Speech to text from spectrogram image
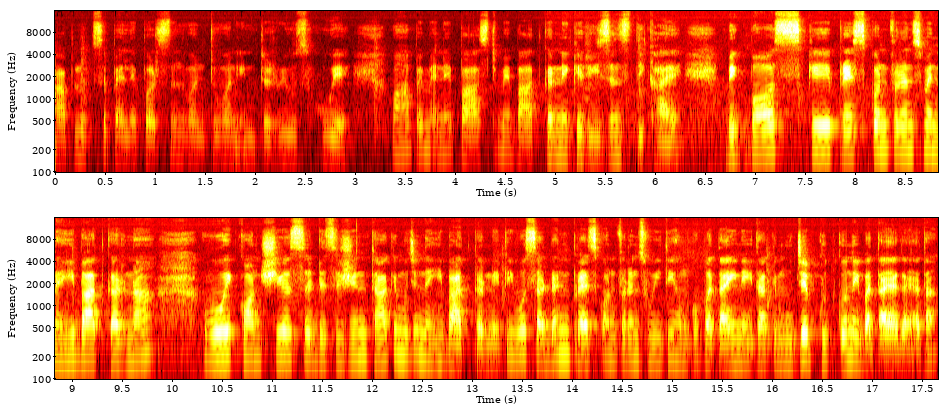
आप लोग से पहले personal one to one interviews हुए, वहाँ पे मैंने पास्ट में बात करने के रीजंस दिखाए। बिग बॉस के प्रेस कॉन्फ्रेंस में नहीं बात करना, वो एक कॉन्शियस डिसीज़न था कि मुझे नहीं बात करनी थी। वो सडन प्रेस कॉन्फ्रेंस हुई थी, हमको पता ही नहीं था कि मुझे खुद को नहीं बताया गया था।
